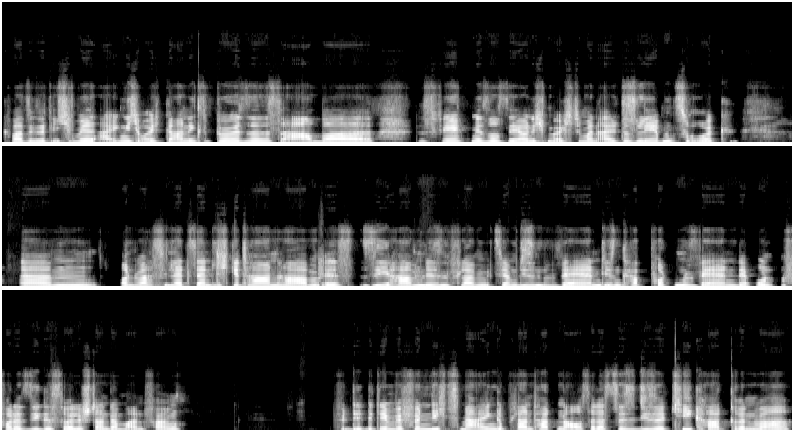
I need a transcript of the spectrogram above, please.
quasi gesagt, ich will eigentlich euch gar nichts Böses, aber das fehlt mir so sehr und ich möchte mein altes Leben zurück. Ähm, und was sie letztendlich getan haben, ist, sie haben diesen Flam sie haben diesen Van, diesen kaputten Van, der unten vor der Siegessäule stand am Anfang, für den, den wir für nichts mehr eingeplant hatten, außer dass diese Keycard drin war,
